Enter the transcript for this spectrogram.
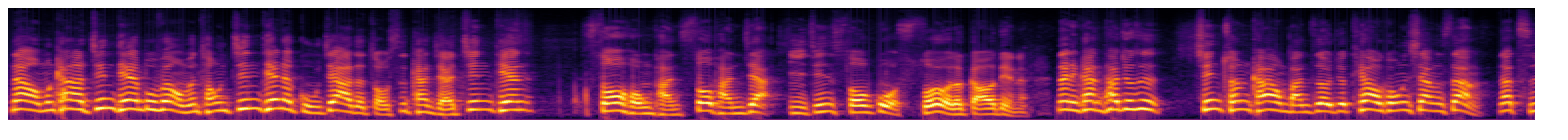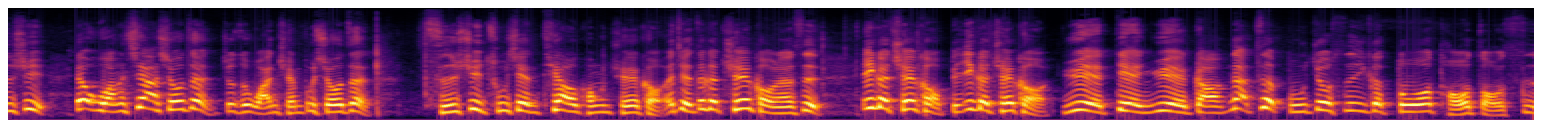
那我们看到今天的部分，我们从今天的股价的走势看起来，今天收红盘，收盘价已经收过所有的高点了。那你看它就是新春开红盘之后就跳空向上，那持续要往下修正，就是完全不修正。持续出现跳空缺口，而且这个缺口呢是一个缺口比一个缺口越垫越高，那这不就是一个多头走势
